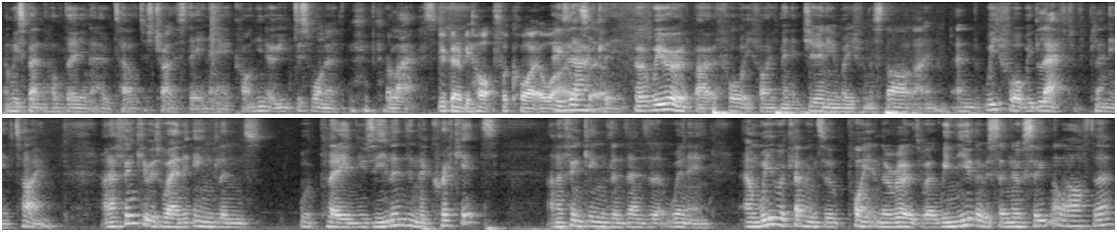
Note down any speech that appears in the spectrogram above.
And we spent the whole day in a hotel just trying to stay in aircon. You know, you just want to relax. You're going to be hot for quite a while. Exactly. But we were about a 45 minute journey away from the start line, and we thought we'd left with plenty of time. And I think it was when England would play New Zealand in the cricket, and I think England ended up winning. And we were coming to a point in the road where we knew there was so no signal after,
